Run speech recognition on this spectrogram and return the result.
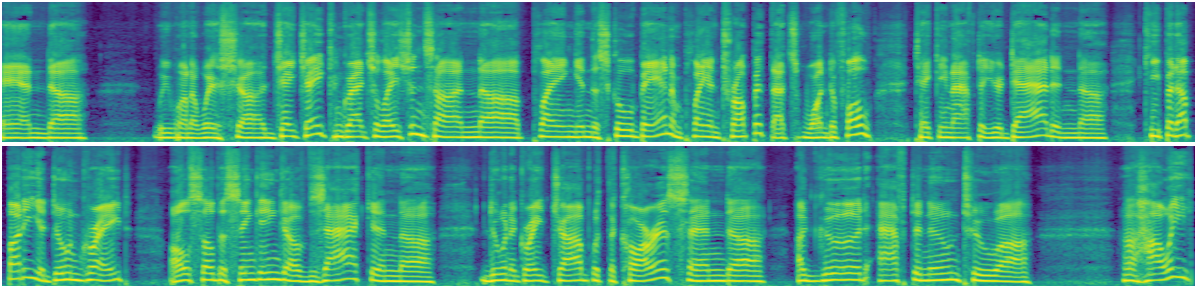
and we want to wish uh, JJ congratulations on uh, playing in the school band and playing trumpet. That's wonderful. Taking after your dad and uh, keep it up, buddy. You're doing great. Also, the singing of Zach and uh, doing a great job with the chorus. And uh, a good afternoon to uh, Howie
